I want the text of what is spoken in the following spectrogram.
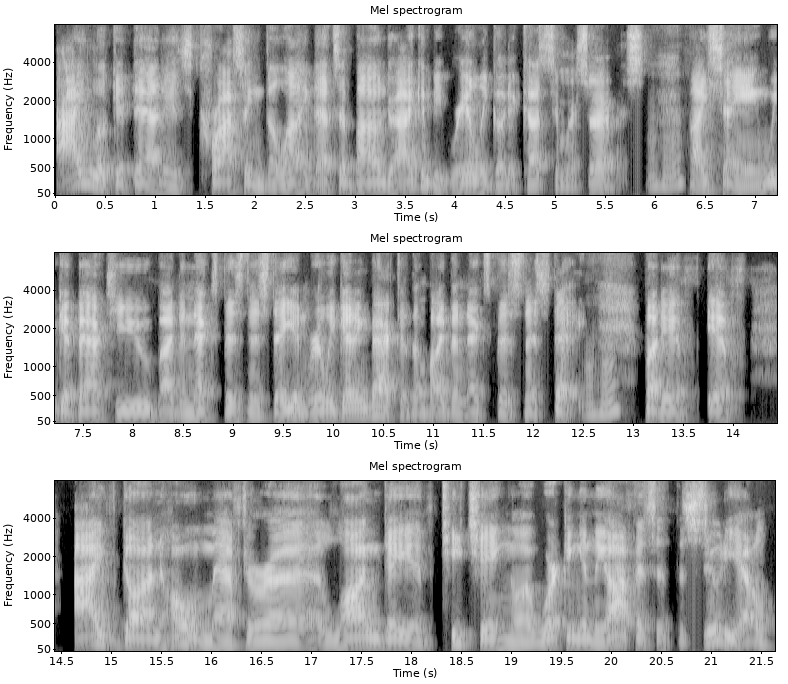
I look at that as crossing the line. That's a boundary. I can be really good at customer service mm-hmm. by saying, we get back to you by the next business day and really getting back to them by the next business day. Mm-hmm. But if, if, I've gone home after a long day of teaching or working in the office at the studio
